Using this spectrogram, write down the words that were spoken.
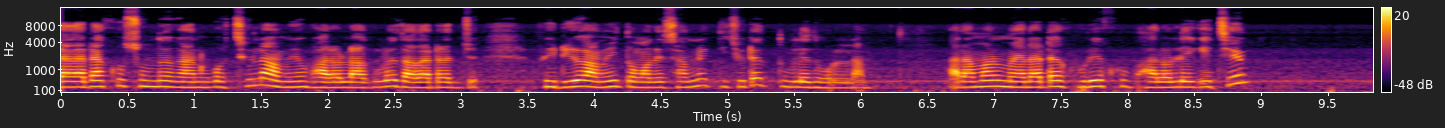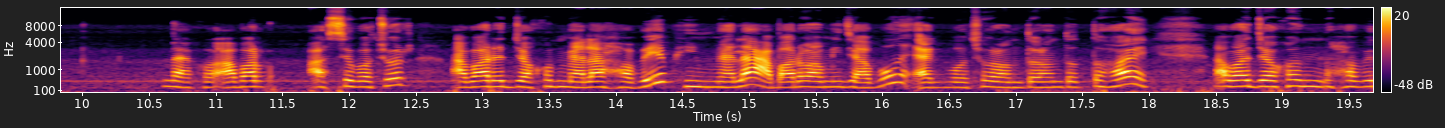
দাদাটা খুব সুন্দর গান করছিল, আমিও ভালো লাগল। দাদাটার ভিডিও আমি তোমাদের সামনে কিছুটা তুলে ধরলাম। আর আমার মেলাটা ঘুরে খুব ভালো লেগেছে। দেখো, আবার আসছে বছর আবার যখন মেলা হবে, ভীম মেলা, আবারও আমি যাব। এক বছর অন্তর অন্তর তো হয়। আবার যখন হবে,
